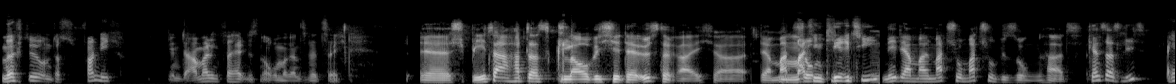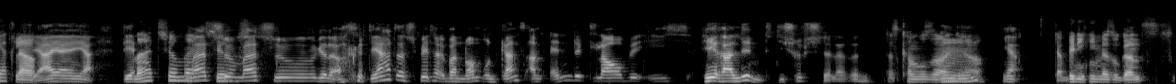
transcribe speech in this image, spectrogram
möchte. Und das fand ich in damaligen Verhältnissen auch immer ganz witzig. Äh, später hat das, glaube ich, hier der Österreicher, der Macho. Martin Clerici? Nee, der mal Macho Macho gesungen hat. Kennst du das Lied? Ja, klar. Ja, ja, ja, ja. Der Macho, Macho Macho. Macho, genau. Der hat das später übernommen und ganz am Ende, glaube ich, Hera Lind, die Schriftstellerin. Das kann wohl sein, Mhm. ja. Ja. Da bin ich nicht mehr so ganz.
